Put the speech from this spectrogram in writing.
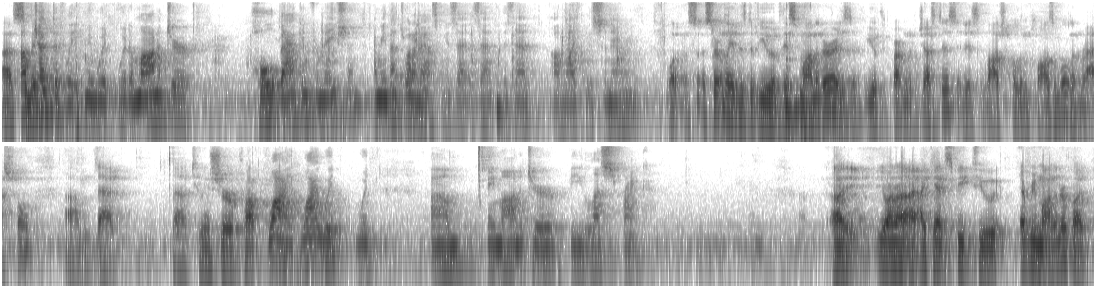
uh. Objectively, I mean, would, would a monitor hold back information? I mean, that's what I'm asking. Is that, is that, is that a likely scenario? Well, c- certainly it is the view of this monitor, it is the view of the Department of Justice. It is logical and plausible and rational um, that uh, to ensure proper. Why, why would, would um, a monitor be less frank? Uh, Your Honor, I I can't speak to every monitor, but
